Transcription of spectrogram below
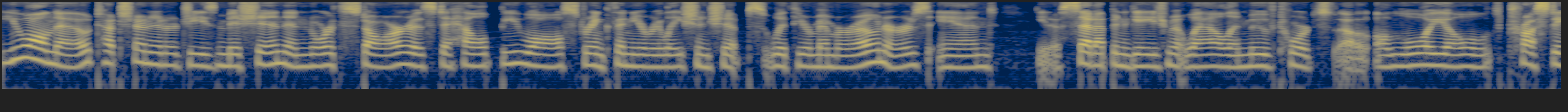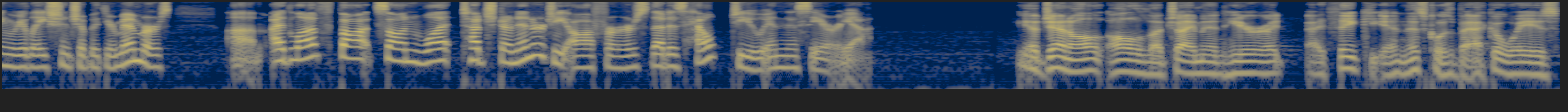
you all know Touchstone Energy's mission and North Star is to help you all strengthen your relationships with your member owners and you know, set up engagement well and move towards a, a loyal, trusting relationship with your members. Um, I'd love thoughts on what Touchstone Energy offers that has helped you in this area. Yeah, Jen, I'll, I'll uh, chime in here. I, I think, and this goes back a ways,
